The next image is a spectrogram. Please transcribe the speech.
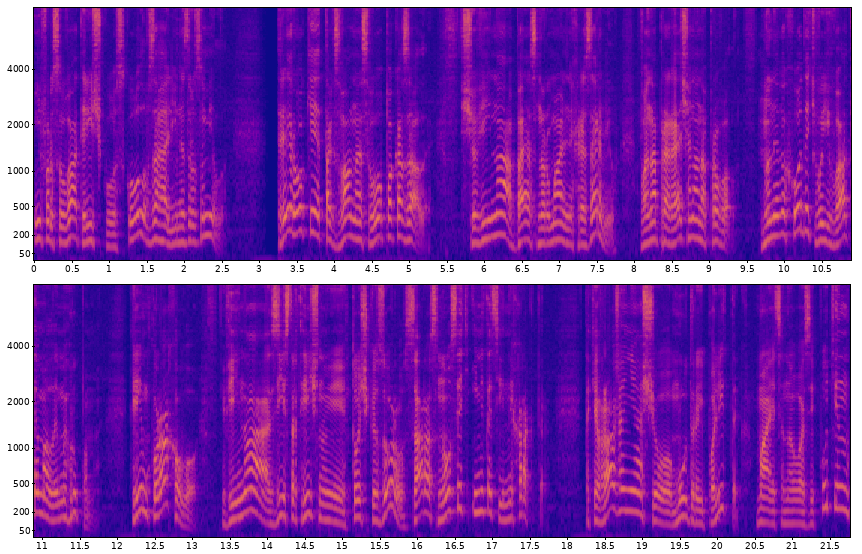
і форсувати річку Оскол, взагалі не зрозуміло. Три роки так зване СВО показали, що війна без нормальних резервів вона приречена на провал. Ну не виходить воювати малими групами. Крім Курахово, війна зі стратегічної точки зору зараз носить імітаційний характер. Таке враження, що мудрий політик мається на увазі Путін,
